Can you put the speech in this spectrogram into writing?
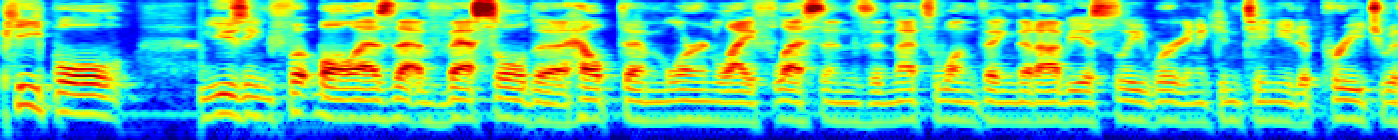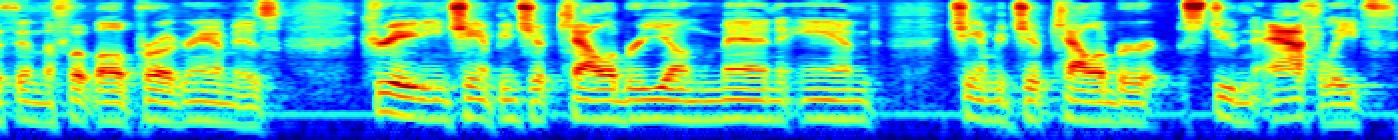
people using football as that vessel to help them learn life lessons and that's one thing that obviously we're going to continue to preach within the football program is creating championship caliber young men and championship caliber student athletes.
